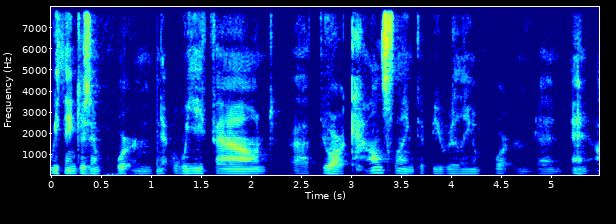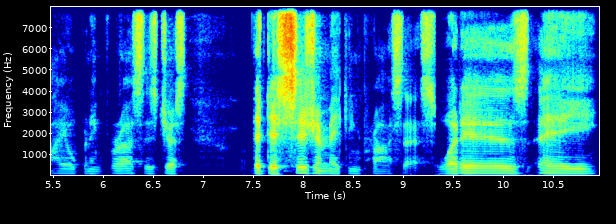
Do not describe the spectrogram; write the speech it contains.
we think is important that we found uh, through our counseling to be really important and, and eye opening for us is just the decision making process. What is a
